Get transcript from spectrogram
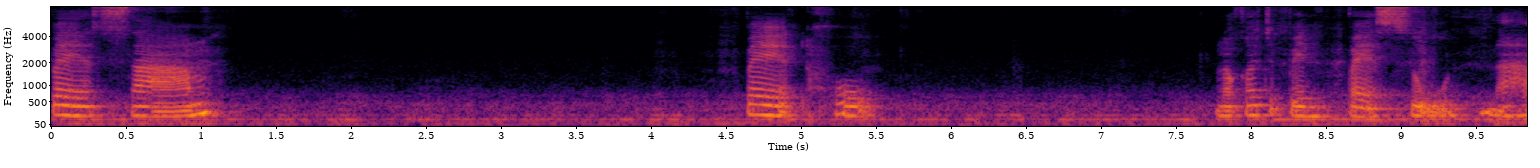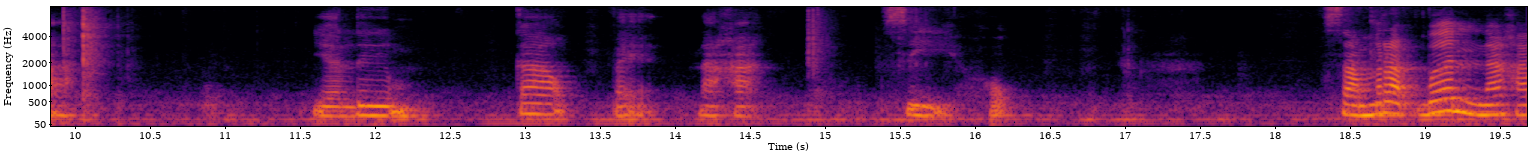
แปดสามแปดหกแล้วก็จะเป็นแปดศูนย์นะคะ อย่าลืม 98 นะคะ 46สำหรับเบิ้ลนะคะ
